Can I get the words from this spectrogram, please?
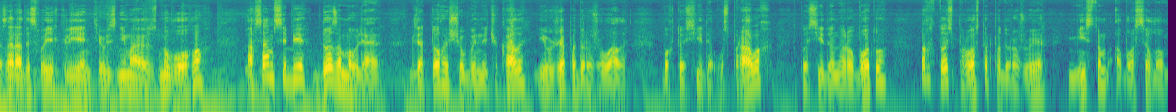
заради своїх клієнтів знімаю з нового, а сам собі дозамовляю для того, щоб ви не чекали і вже подорожували. Бо хтось їде у справах, хтось їде на роботу, а хтось просто подорожує містом або селом.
